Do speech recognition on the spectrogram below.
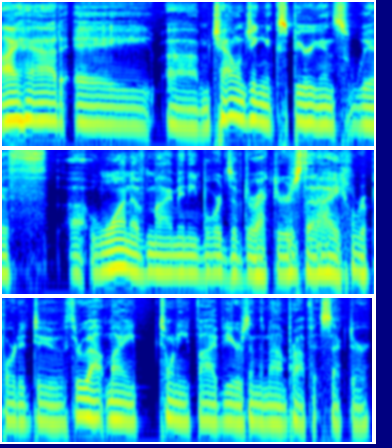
I had a um, challenging experience with uh, one of my many boards of directors that I reported to throughout my 25 years in the nonprofit sector.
